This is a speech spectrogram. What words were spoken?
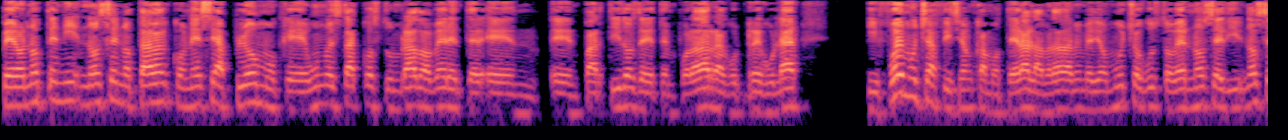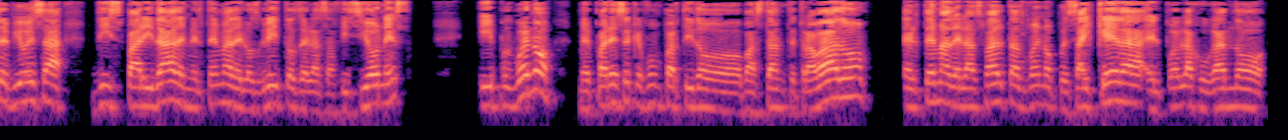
pero no tenía, no se notaban con ese aplomo que uno está acostumbrado a ver en, en, en partidos de temporada regular. Y fue mucha afición camotera, la verdad a mí me dio mucho gusto ver, no se, no se vio esa disparidad en el tema de los gritos de las aficiones, y pues bueno, me parece que fue un partido bastante trabado. El tema de las faltas, bueno, pues ahí queda el Puebla jugando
